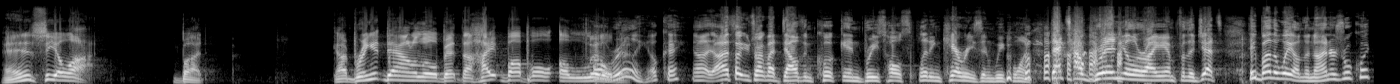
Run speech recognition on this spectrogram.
and I didn't see a lot, but got to bring it down a little bit. The hype bubble a little. Oh, bit. really? Okay. Uh, I thought you were talking about Dalvin Cook and Breece Hall splitting carries in week one. That's how granular I am for the Jets. Hey, by the way, on the Niners, real quick,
